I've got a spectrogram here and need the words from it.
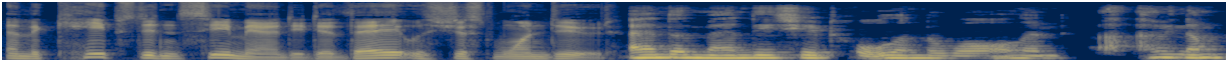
and the capes didn't see Mandy, did they? It was just one dude. And a Mandy shaped hole in the wall and I mean I'm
